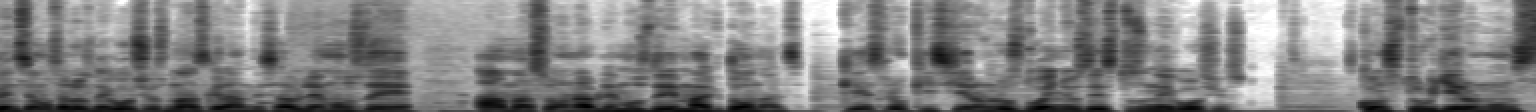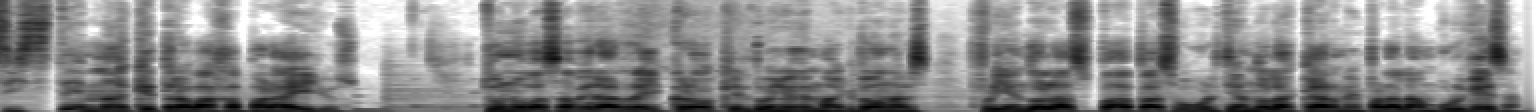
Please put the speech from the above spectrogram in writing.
Pensemos en los negocios más grandes, hablemos de Amazon, hablemos de McDonald's. ¿Qué es lo que hicieron los dueños de estos negocios? Construyeron un sistema que trabaja para ellos. Tú no vas a ver a Ray Kroc, el dueño de McDonald's, friendo las papas o volteando la carne para la hamburguesa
